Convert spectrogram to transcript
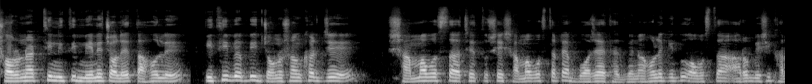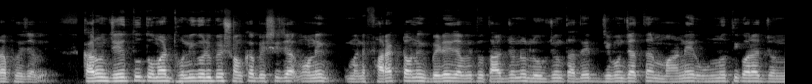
শরণার্থী নীতি মেনে চলে, তাহলে পৃথিবীব্যাপী জনসংখ্যার যে সাম্যাবস্থা আছে, তো সেই সাম্যাবস্থাটা বজায় থাকবে। না হলে কিন্তু অবস্থা আরও বেশি খারাপ হয়ে যাবে। কারণ যেহেতু তোমার ধনী গরিবের সংখ্যা বেশি যা, অনেক মানে ফারাকটা অনেক বেড়ে যাবে, তো তার জন্য লোকজন তাদের জীবনযাত্রার মানের উন্নতি করার জন্য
